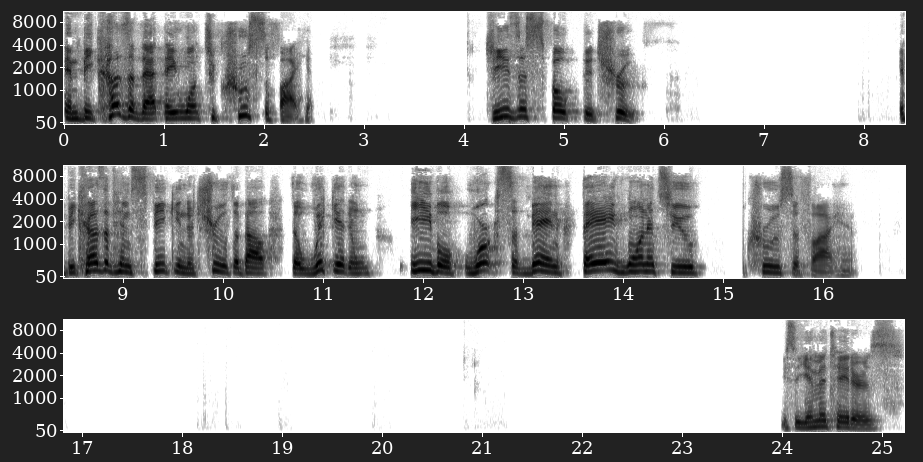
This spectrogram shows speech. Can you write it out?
And because of that, they want to crucify him. Jesus spoke the truth. And because of him speaking the truth about the wicked and evil works of men, they wanted to crucify him. You see, imitators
